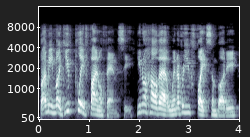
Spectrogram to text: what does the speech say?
but I mean, Mike, you've played Final Fantasy. You know how that whenever you fight somebody,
